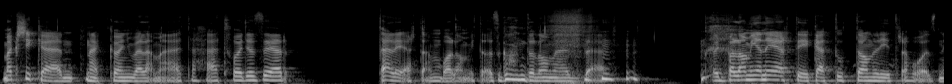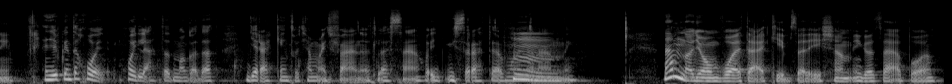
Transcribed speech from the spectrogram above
meg sikernek könyvelem el, tehát, hogy azért elértem valamit, azt gondolom ezzel. Hogy valamilyen értéket tudtam létrehozni. Egyébként te hogy, hogy láttad magadat gyerekként, hogyha majd felnőtt leszel, hogy mi szerettél volna hmm. lenni? Nem nagyon volt elképzelésem igazából.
